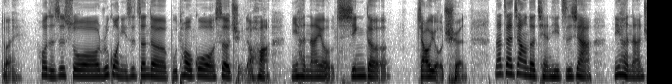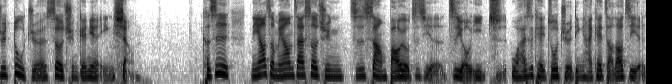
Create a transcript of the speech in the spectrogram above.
对，或者是说，如果你是真的不透过社群的话，你很难有新的交友圈。那在这样的前提之下，你很难去杜绝社群给你的影响。可是你要怎么样在社群之上保有自己的自由意志？我还是可以做决定，还可以找到自己的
